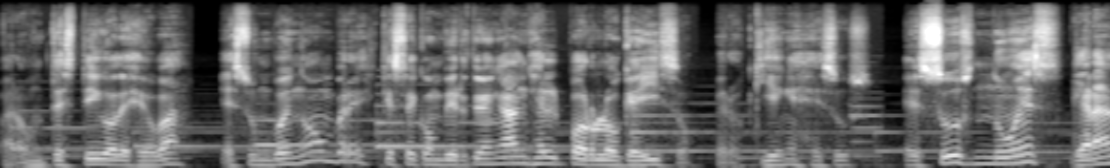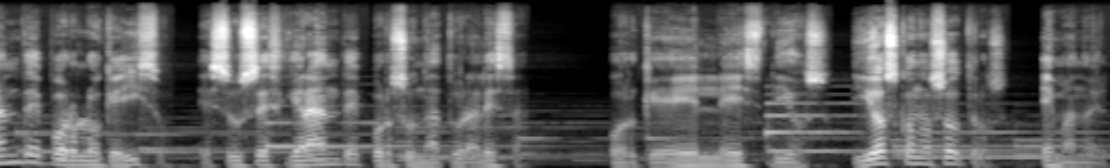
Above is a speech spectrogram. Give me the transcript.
Para un testigo de Jehová es un buen hombre que se convirtió en ángel por lo que hizo. Pero ¿quién es Jesús? Jesús no es grande por lo que hizo. Jesús es grande por su naturaleza porque Él es Dios. Dios con nosotros, Emmanuel.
